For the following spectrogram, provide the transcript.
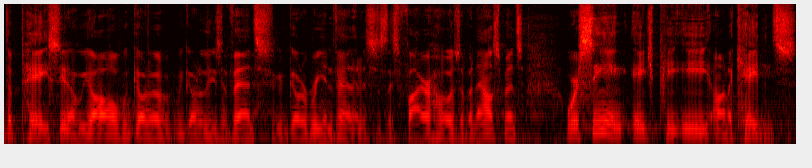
the pace. You know, we all we go to we go to these events, we go to reInvent, and it's just this fire hose of announcements. We're seeing HPE on a cadence.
